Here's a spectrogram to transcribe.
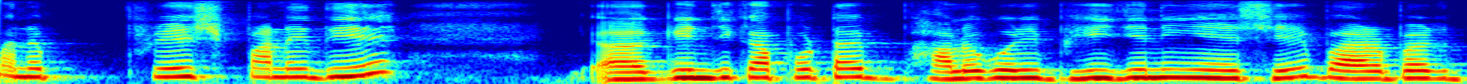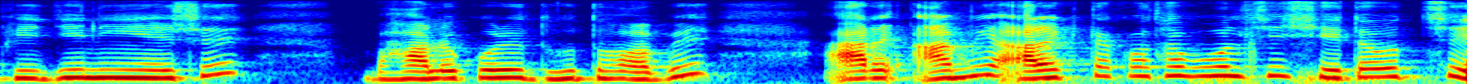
মানে ফ্রেশ পানি দিয়ে গেঞ্জি কাপড়টা ভালো করে ভিজে নিয়ে এসে, বারবার ভিজে নিয়ে এসে ভালো করে ধুতে হবে। আর আমি আরেকটা কথা বলছি, সেটা হচ্ছে,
